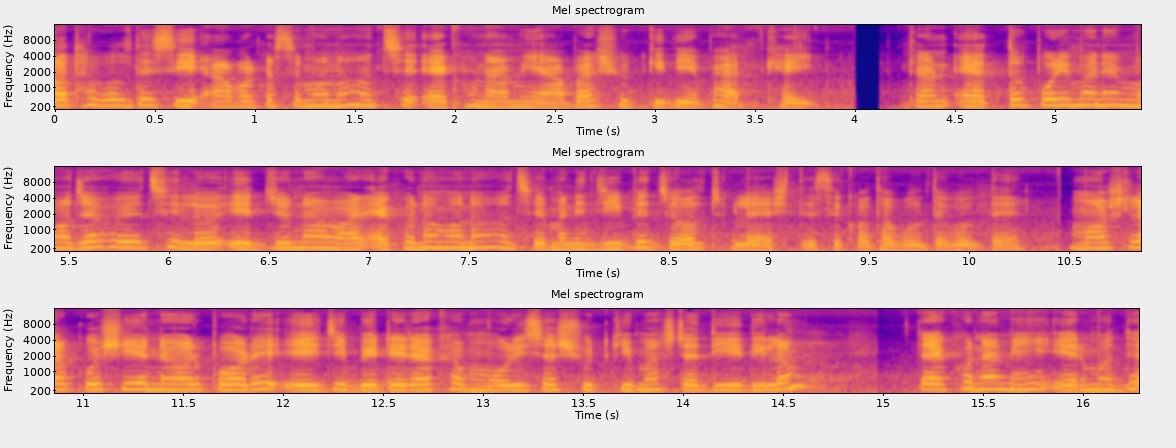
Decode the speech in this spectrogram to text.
কথা বলতেছি, আমার কাছে মনে হচ্ছে এখন আমি আবার শুটকি দিয়ে ভাত খাই। কারণ এত পরিমাণের মজা হয়েছিল, এর জন্য আমার এখনও মনে হচ্ছে মানে জিভে জল চলে আসতেছে কথা বলতে বলতে। মশলা কষিয়ে নেওয়ার পরে এই যে বেটে রাখা মরিচ আর শুটকি মাছটা দিয়ে দিলাম। তো এখন আমি এর মধ্যে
